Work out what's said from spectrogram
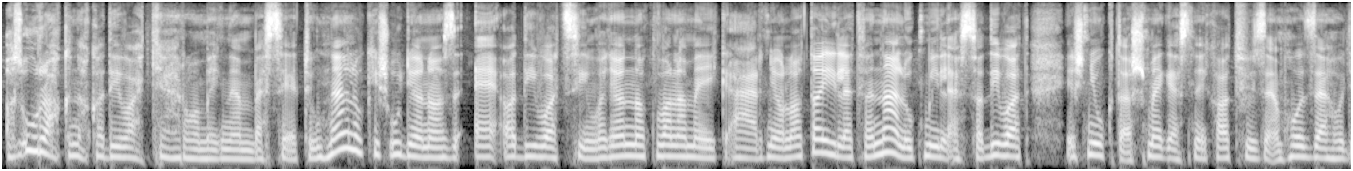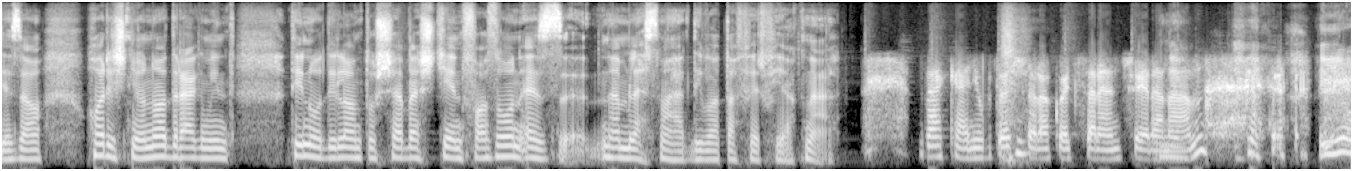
Az uraknak a divatjáról még nem beszéltünk. Náluk is ugyanaz e a divat szín, vagy annak valamelyik árnyalata, illetve náluk mi lesz a divat, és nyugtass meg, ezt még hadd fűzem hozzá, hogy ez a harisnya nadrág, mint Tinódi Lantos Sebestyén fazon, ez nem lesz már divat a férfiaknál. Be kell nyugtassalak, hogy szerencsére nem. Jó.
